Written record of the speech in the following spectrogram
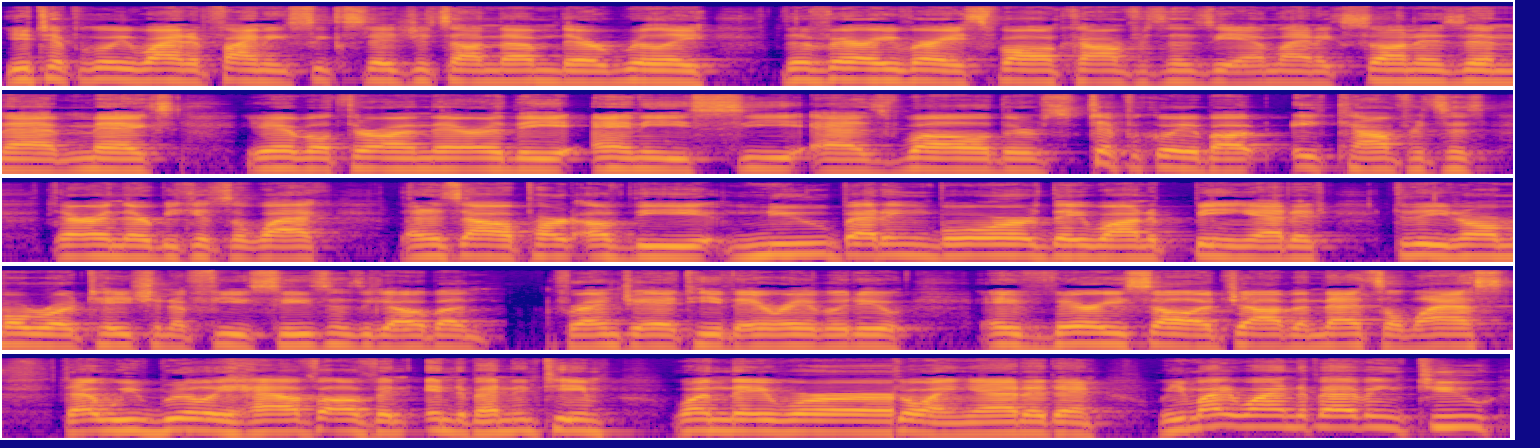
you typically wind up finding six digits on them. They're really the very, very small conferences. The Atlantic Sun is in that mix. You're able to throw in there the NEC as well. There's typically about eight conferences that are in there because of WAC. That is now a part of the new betting board. They wound up being added to the normal rotation a few seasons ago, but for NJIT, they were able to do a very solid job, and that's the last that we really have of an independent team when they were going at it. And we might wind up having two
